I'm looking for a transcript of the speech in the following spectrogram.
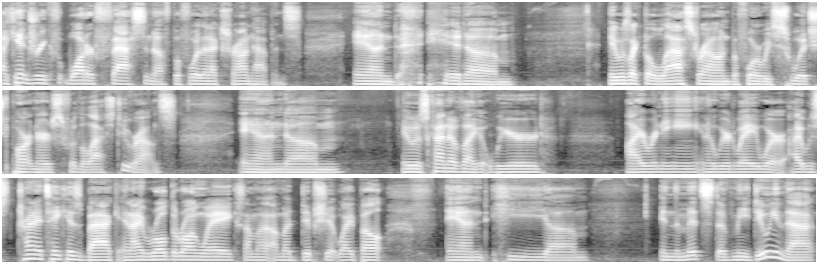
I can't drink water fast enough before the next round happens. And it um it was like the last round before we switched partners for the last two rounds. And um it was kind of like a weird irony in a weird way where I was trying to take his back and I rolled the wrong way because I'm a, I'm a dipshit white belt. And he, um, in the midst of me doing that,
